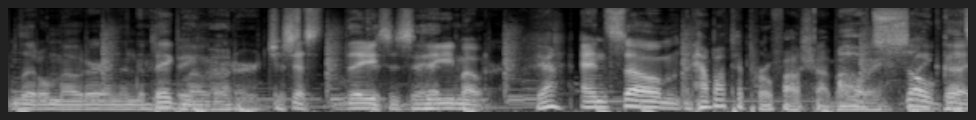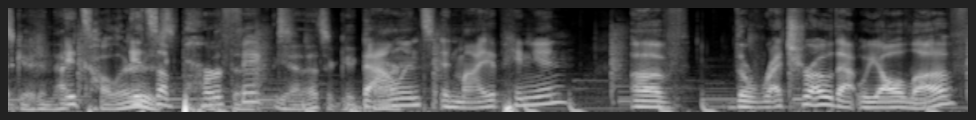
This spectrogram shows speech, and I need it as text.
little motor and then the big, big motor. motor, It's just, just the this is the it. motor. Yeah. And so, And how about that profile shot? By oh, the way, it's so Like, That's good. good. And that It's- color. it's a is with the- perfect yeah, that's a good car. balance, in my opinion, of the retro that we all love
